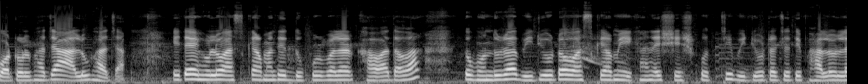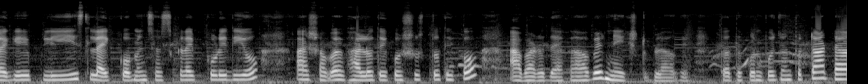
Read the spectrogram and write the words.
পটল ভাজা, আলু ভাজা, এটাই হলো আজকে আমাদের দুপুরবেলার খাওয়া দাওয়া। তো বন্ধুরা, ভিডিওটাও আজকে আমি এখানে শেষ করছি। ভিডিওটা যদি ভালো লাগে প্লিজ লাইক কমেন্ট সাবস্ক্রাইব করে দিও। আর সবাই ভালো থেকো, সুস্থ থেকো। আবারও দেখা হবে নেক্সট ব্লগে ততক্ষণ পর্যন্ত টাটা!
